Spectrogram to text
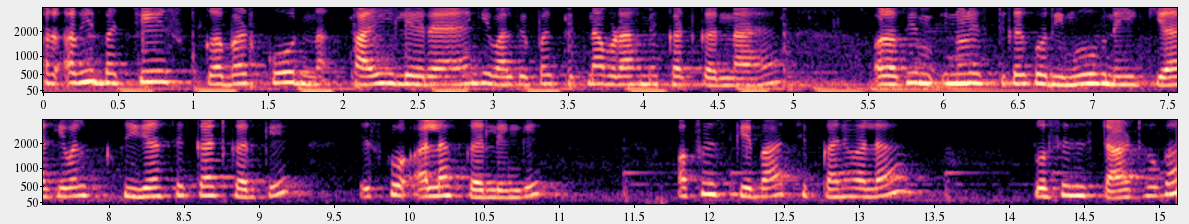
और अभी बच्चे इस कबर्ड को साइज ले रहे हैं कि वॉलपेपर कितना बड़ा हमें कट करना है और अभी इन्होंने स्टिकर को रिमूव नहीं किया केवल सीजर से कट करके इसको अलग कर लेंगे और फिर उसके बाद चिपकाने वाला प्रोसेस स्टार्ट होगा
